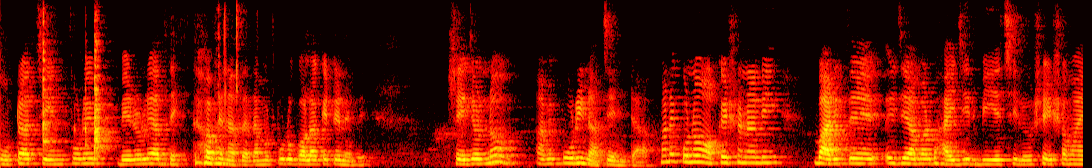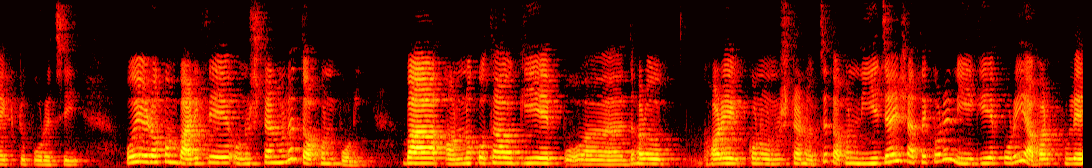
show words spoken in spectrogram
মোটা চেন পরে বেরোলে আর দেখতে হবে না তাহলে, আমার পুরো গলা কেটে নেবে। সেই জন্য আমি পরি না চেনটা মানে কোনো অকেশনালি বাড়িতে এই যে আমার ভাইজির বিয়ে ছিল, সেই সময় একটু পরেছি। ওই এরকম বাড়িতে অনুষ্ঠান হলে তখন পরি। বা অন্য কোথাও গিয়ে ধরো ঘরে কোনো অনুষ্ঠান হচ্ছে, তখন নিয়ে যাই সাথে করে, নিয়ে গিয়ে পরেই আবার খুলে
